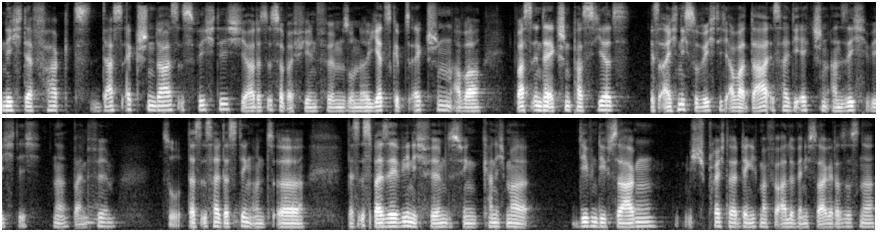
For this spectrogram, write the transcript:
nicht der Fakt, dass Action da ist, ist wichtig. Ja, das ist ja bei vielen Filmen so eine, jetzt gibt's Action, aber was in der Action passiert, ist eigentlich nicht so wichtig, aber da ist halt die Action an sich wichtig, ne, beim Film. So, das ist halt das Ding und äh, das ist bei sehr wenig Filmen, deswegen kann ich mal definitiv sagen, ich spreche da, denke ich mal, für alle, wenn ich sage, das ist eine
